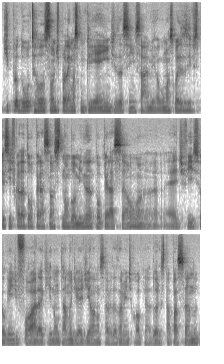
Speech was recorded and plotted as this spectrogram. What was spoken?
de produto, resolução de problemas com clientes, assim, sabe? Algumas coisas específicas da tua operação, se não domina a tua operação, ah, é difícil alguém de fora que não está no dia a dia, ela não sabe exatamente qual é a dor que está passando,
